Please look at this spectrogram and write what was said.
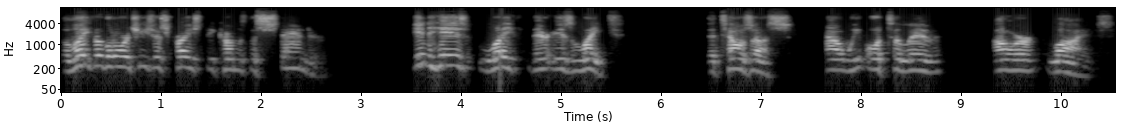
the life of the Lord Jesus Christ becomes the standard. In his life, there is light that tells us how we ought to live our lives.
